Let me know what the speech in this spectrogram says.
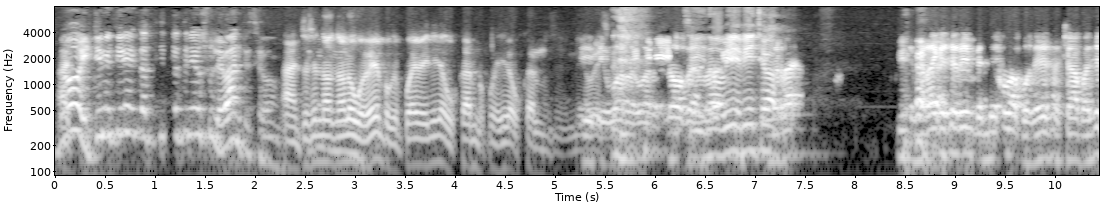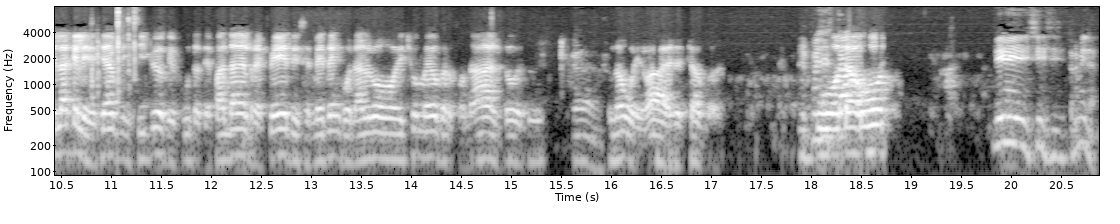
No, y tiene, tiene, ha tenido su levante ese hombre. Ah, entonces no, no lo hueven porque puede venir a buscarnos, puede ir a buscarnos. Sí, sí, bueno, bueno. No, Sí, pero, no, bien, bien, en chaval. en verdad hay que ser bien pendejo para poner esa chapa. Esa es la que le decía al principio que puta, te faltan el respeto y se meten con algo hecho medio personal, todo eso. Claro. Es una huevada esa chapa. Después Hubo está- otra, hubo, Sí, sí, sí, termina.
